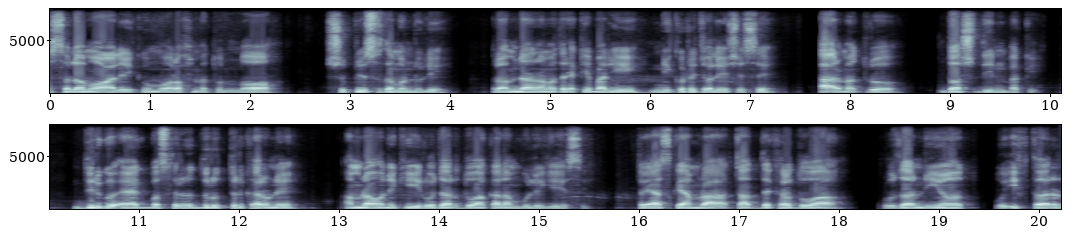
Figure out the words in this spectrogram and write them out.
আসসালামু আলাইকুম ওরহমতুল্লাহ সুপ্রিয় শ্রোতা মণ্ডলী, রমজান আমাদের একেবারেই নিকটে চলে এসেছে, আর মাত্র দশ দিন বাকি। দীর্ঘ এক বছরের দূরত্বের কারণে আমরা অনেকেই রোজার দোয়া কালাম ভুলে গিয়েছি। তাই আজকে আমরা চাঁদ দেখার দোয়া, রোজার নিয়ত ও ইফতারের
